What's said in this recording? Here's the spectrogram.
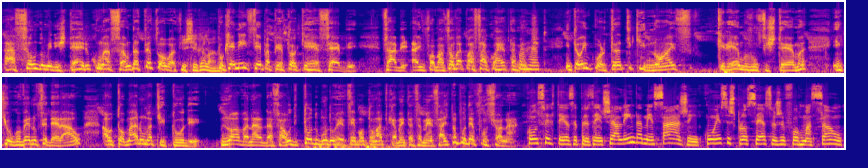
a ação do Ministério com a ação das pessoas. Que chega lá. Né? Porque nem sempre a pessoa que recebe, sabe, a informação vai passar corretamente. Correto. Então é importante que nós criemos um sistema em que o governo federal, ao tomar uma atitude nova na área da saúde, todo mundo receba automaticamente essa mensagem para poder funcionar. Com certeza, presidente. Além da mensagem, com esses processos de formação,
